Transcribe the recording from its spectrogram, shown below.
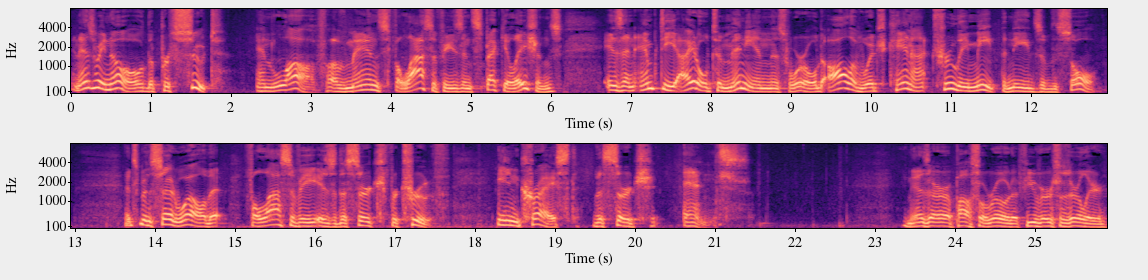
And as we know, the pursuit and love of man's philosophies and speculations is an empty idol to many in this world, all of which cannot truly meet the needs of the soul. It's been said well that philosophy is the search for truth. In Christ, the search ends. And as our apostle wrote a few verses earlier,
